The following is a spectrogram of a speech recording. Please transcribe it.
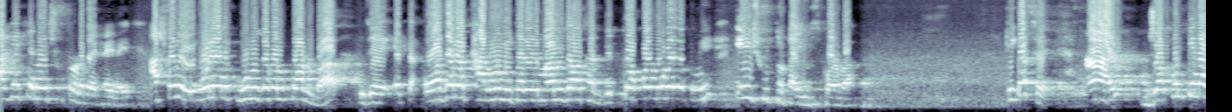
আগে কেন এই সূত্রটা দেখাই নাই? আসলে ওই অঙ্কগুলো যখন করবা যে একটা অজানা থার্মোমিটারের মান দেওয়া থাকবে, তখন মূলত তুমি এই সূত্রটা ইউজ করবা। ঠিক আছে? আর যখন কিনা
